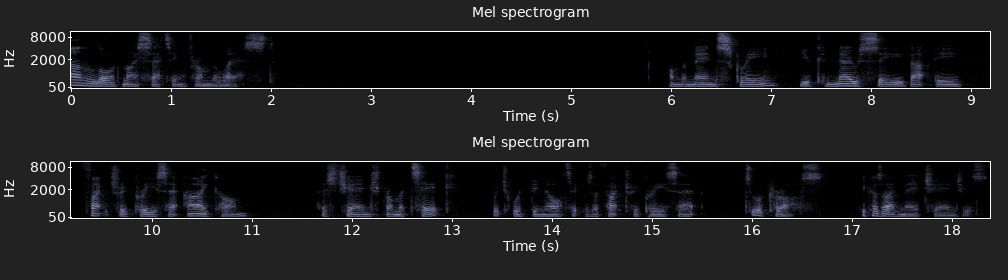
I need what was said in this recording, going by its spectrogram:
and load my setting from the list. On the main screen, you can now see that the factory preset icon has changed from a tick which would denote it was a factory preset, to a cross, because I've made changes.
